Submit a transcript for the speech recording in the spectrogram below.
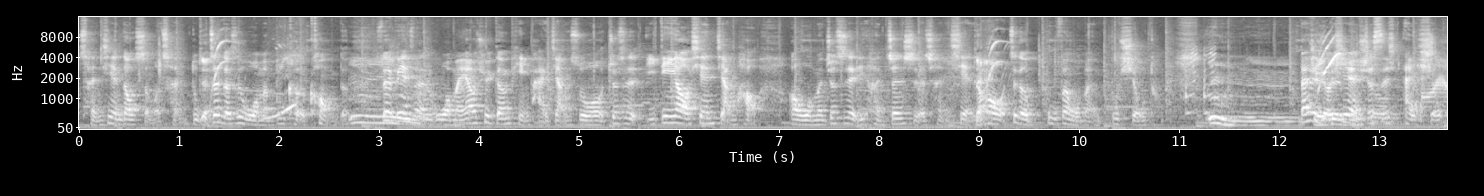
呈现到什么程度，这个是我们不可控的，所以变成我们要去跟品牌讲说，就是一定要先讲好哦，我们就是很真实的呈现，然后这个部分我们不修图。嗯，但是有些人就是爱修。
